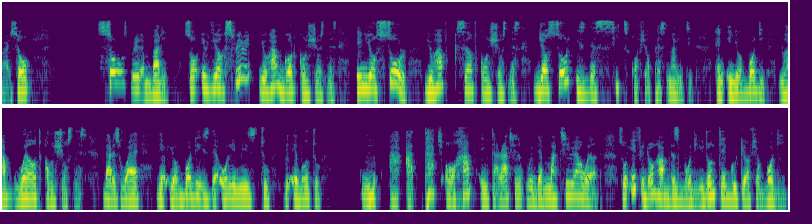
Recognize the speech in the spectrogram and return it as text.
All right. So soul, spirit, and body. So if your spirit, you have God consciousness. In your soul, you have self consciousness. Your soul is the seat of your personality. And in your body, you have world consciousness. That is why the, your body is the only means to be able to attach or have interaction with the material world. So if you don't have this body, you don't take good care of your body,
